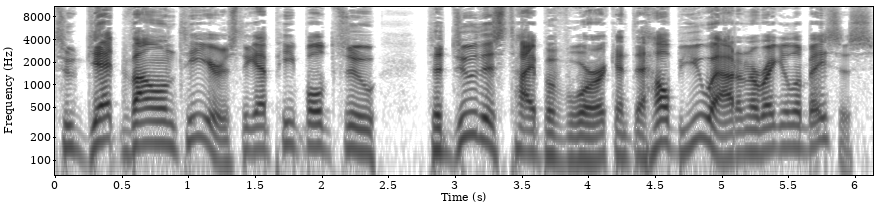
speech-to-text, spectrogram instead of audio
to get volunteers, to get people to to do this type of work, and to help you out on a regular basis?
